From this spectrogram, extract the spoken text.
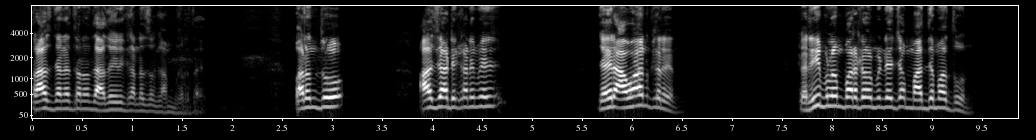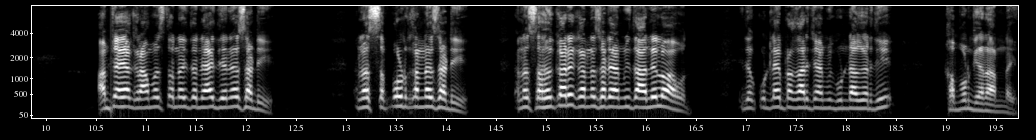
त्रास देण्याचा दादागिरी करण्याचं काम करत आहेत. परंतु आज या ठिकाणी मी जाहीर आवाहन करेन तर रिपलम पार्टी ऑफ इंडियाच्या माध्यमातून आमच्या या ग्रामस्थांना इथं न्याय देण्यासाठी यांना सपोर्ट करण्यासाठी यांना सहकार्य करण्यासाठी आम्ही इथं आलेलो आहोत. इथं कुठल्याही प्रकारची आम्ही गुंडागर्दी खपून घेणार नाहीत.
